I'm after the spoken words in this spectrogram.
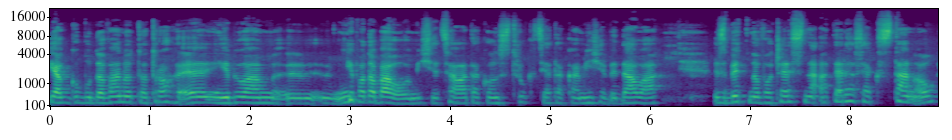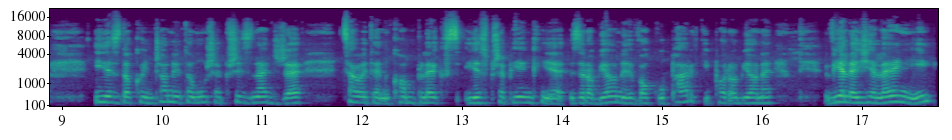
Jak go budowano, to trochę nie byłam, y, nie podobało mi się cała ta konstrukcja, taka mi się wydała zbyt nowoczesna, a teraz jak stanął i jest dokończony, to muszę przyznać, że cały ten kompleks jest przepięknie zrobiony, wokół parki porobione, wiele zieleni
